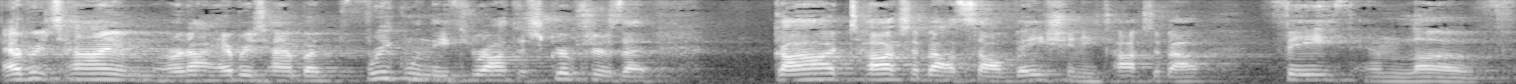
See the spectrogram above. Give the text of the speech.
Every time, or not every time, but frequently throughout the scriptures, that God talks about salvation, He talks about faith and love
